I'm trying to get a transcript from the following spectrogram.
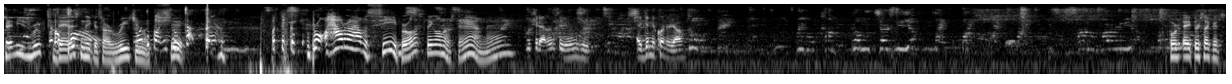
Benny's rooftop. Damn, these niggas are reaching like shit. But the, bro, how did I have a C, bro? That's the thing I don't understand, man. Let me see that, let me see, let me see. Hey, get in the corner, y'all. Four, eight, three seconds.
